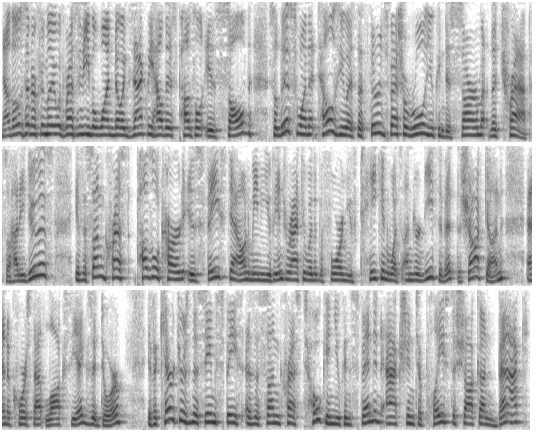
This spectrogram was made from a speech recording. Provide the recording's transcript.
Now, those that are familiar with Resident Evil 1 know exactly how this puzzle is solved. So this one tells you as the third special rule, you can disarm the trap. So how do you do this? If the Suncrest puzzle card is face down, meaning you've interacted with it before and you've taken what's underneath of it, the shotgun, and of course that locks the exit door. If a character is in the same space as the Suncrest token, you can spend an action to place the shotgun back.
